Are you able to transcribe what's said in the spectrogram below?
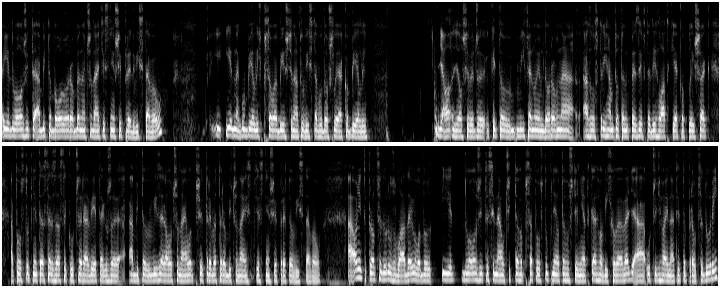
je dôležité, aby to bolo robené čo najtesnejšie pred výstavou. Jednak u bielých psov, aby ešte na tú výstavu došli ako bieli Ďal, ďalšia vec, že keď to vyfenujem do rovna a zostriham to, ten pes je vtedy hladký ako plišak a postupne tá ser zase kučeravie, takže aby to vyzeralo čo najlepšie, treba to robiť čo najtesnejšie pre tou výstavou. A oni tú procedúru zvládajú, lebo je dôležité si naučiť toho psa postupne od toho šteniatka ho vychovávať a učiť ho aj na tieto procedúry.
